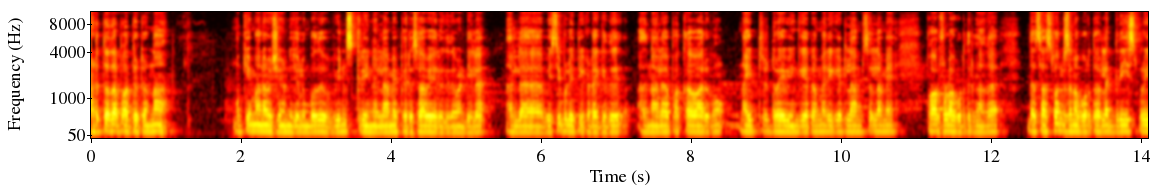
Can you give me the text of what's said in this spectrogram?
அடுத்ததாக பார்த்துட்டோன்னா முக்கியமான விஷயம்னு சொல்லும்போது விண்ட்ஸ்க்ரீன் எல்லாமே பெருசாகவே இருக்குது வண்டியில். நல்ல விசிபிலிட்டி கிடைக்குது. அதனால் பக்காவாக இருக்கும். நைட் டிரைவிங்கு ஏற்ற மாதிரி ஹெட் லேம்ப்ஸ் எல்லாமே பவர்ஃபுல்லாக கொடுத்துருக்காங்க. இந்த சஸ்பென்ஷனை பொறுத்தவரையில் க்ரீஸ் ஃப்ரீ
